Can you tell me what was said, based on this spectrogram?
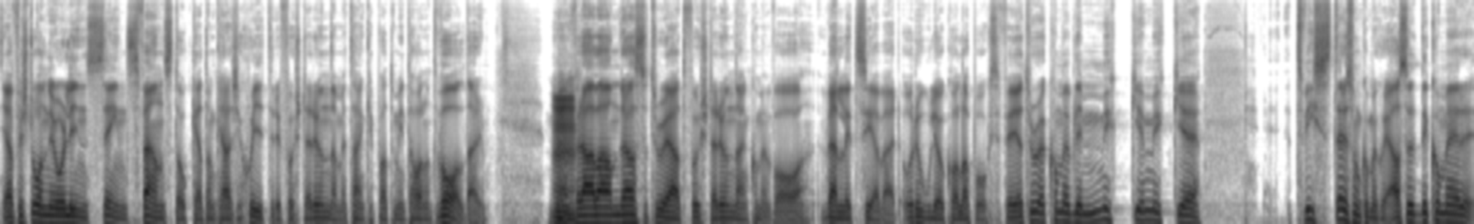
Jag förstår New Orleans Saints-fans dock att de kanske skiter i första rundan med tanke på att de inte har något val där. Men Mm. för alla andra så tror jag att första rundan kommer vara väldigt sevärd och rolig att kolla på också. För jag tror det kommer bli mycket, mycket twister som kommer ske. Alltså det kommer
